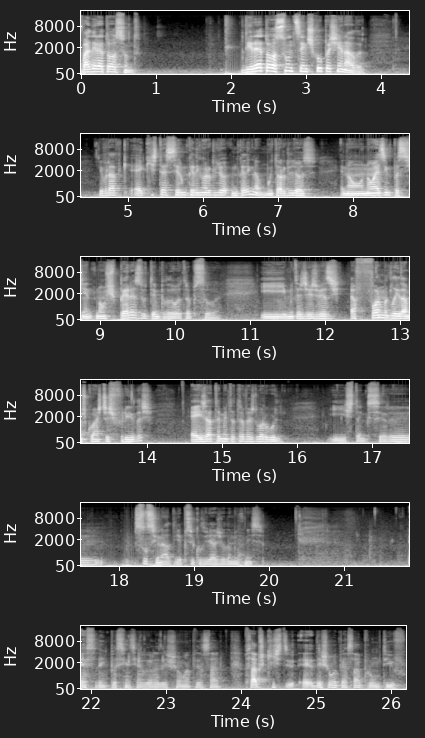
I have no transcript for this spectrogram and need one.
Vai direto ao assunto. Direto ao assunto, sem desculpas, sem nada. E a verdade é que isto é ser um bocadinho orgulhoso. Um bocadinho não, muito orgulhoso não, não és impaciente, não esperas o tempo da outra pessoa. E muitas das vezes a forma de lidarmos com estas feridas é exatamente através do orgulho. E isto tem que ser uh, solucionado e a psicologia ajuda muito nisso. Essa da impaciência agora deixou-me a pensar. Sabes que isto é, deixou-me a pensar por um motivo.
